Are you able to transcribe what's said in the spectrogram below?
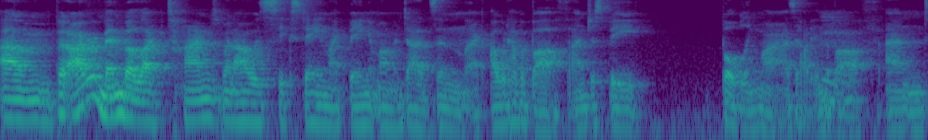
Um, but I remember like times when I was 16, like being at mum and dad's, and like I would have a bath and just be bawling my eyes out in the bath, and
